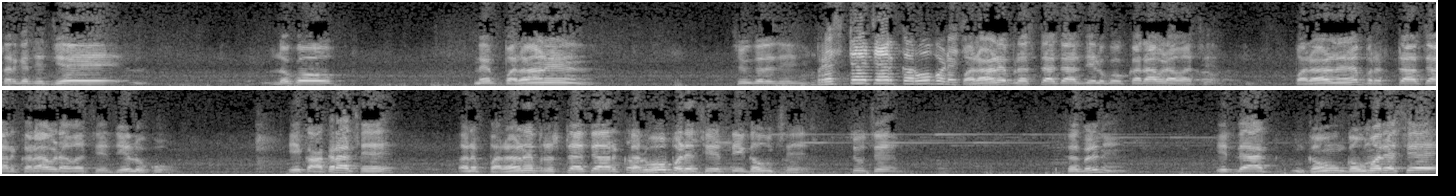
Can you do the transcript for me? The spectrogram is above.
તારે કે છે જે લોકો ને પરાણે શું કરે છે? ભ્રષ્ટાચાર કરવો પડે છે. પરાણે ભ્રષ્ટાચાર જે લોકો કરાવડાવા છે. પરાણે ભ્રષ્ટાચાર કરાવડાવા છે જે લોકો. એ કાંકરા છે અને પરાણે ભ્રષ્ટાચાર કરવો પડે છે તે ઘઉં છે. શું છે? ને? એટલે આ ઘઉં ઘઉંમાં રહેશે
